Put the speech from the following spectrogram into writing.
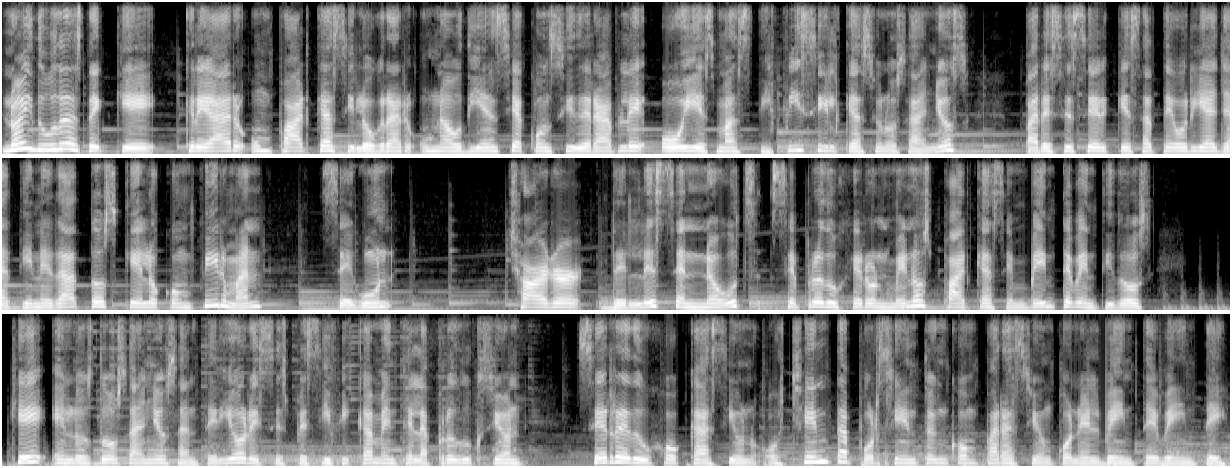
No hay dudas de que crear un podcast y lograr una audiencia considerable hoy es más difícil que hace unos años. Parece ser que esa teoría ya tiene datos que lo confirman. Según Charter de Listen Notes, se produjeron menos podcasts en 2022 que en los dos años anteriores. Específicamente la producción se redujo casi un 80% en comparación con el 2020.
